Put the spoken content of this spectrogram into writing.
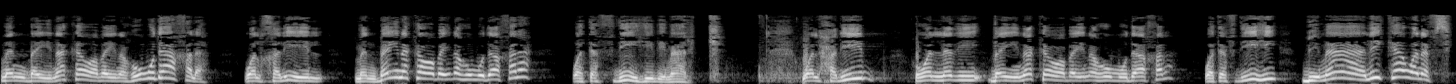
من بينك وبينه مداخلة والخليل من بينك وبينه مداخلة وتفديه بمالك. والحبيب هو الذي بينك وبينه مداخلة وتفديه بمالك ونفسك.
